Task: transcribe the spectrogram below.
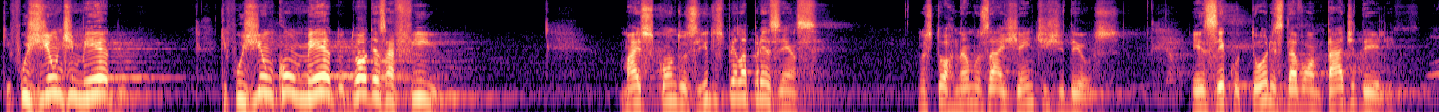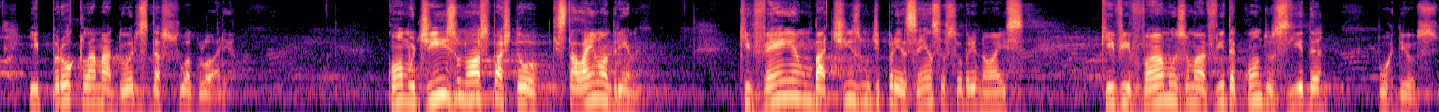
que fugiam de medo, que fugiam com medo do desafio, mas conduzidos pela presença, nos tornamos agentes de Deus, executores da vontade dEle e proclamadores da Sua glória. Como diz o nosso pastor, que está lá em Londrina, que venha um batismo de presença sobre nós, que vivamos uma vida conduzida por Deus.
